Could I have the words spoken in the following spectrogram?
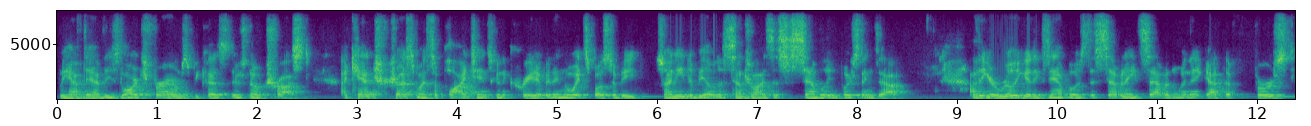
we have to have these large firms because there's no trust. I can't trust my supply chain is going to create everything the way it's supposed to be. So I need to be able to centralize this assembly and push things out. I think a really good example is the 787 when they got the first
